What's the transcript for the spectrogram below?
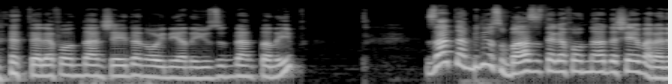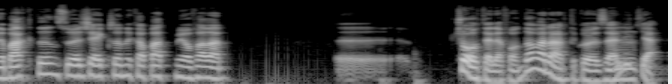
telefondan şeyden oynayanı yüzünden tanıyıp zaten biliyorsun bazı telefonlarda şey var hani baktığın sürece ekranı kapatmıyor falan. E, çoğu telefonda var artık o özellik ya.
